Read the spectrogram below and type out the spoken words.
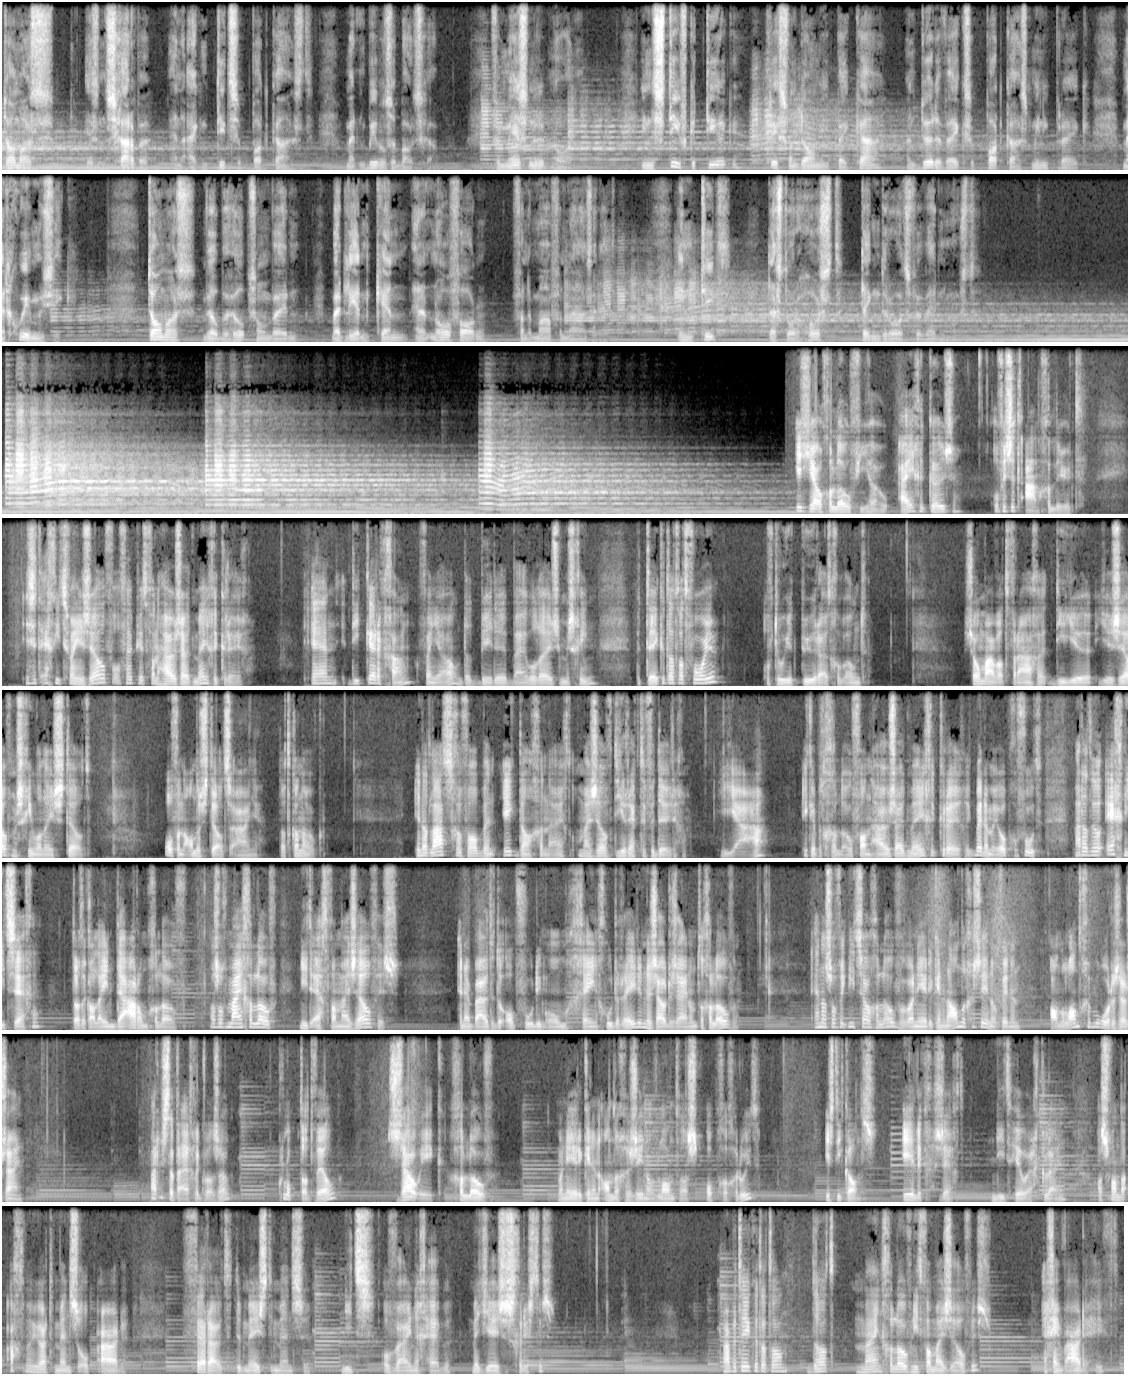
Thomas is een scherpe en eigentietse podcast met een bibelse boodschap. Voor mensen uit het noorden. In de Stiefke Tierke kreeg van Domi PK een derde weekse podcast mini-preek met goede muziek. Thomas wil behulpzaam worden bij het leren kennen en het navolgen van de man van Nazareth. In een tijd dat door Horst tegen droods verwedden moest. Is jouw geloof jouw eigen keuze of is het aangeleerd? Is het echt iets van jezelf of heb je het van huis uit meegekregen? En die kerkgang van jou, dat bidden, bijbellezen misschien, betekent dat wat voor je? Of doe je het puur uit gewoonte? Zomaar wat vragen die je jezelf misschien wel eens stelt. Of een ander stelt ze aan je, dat kan ook. In dat laatste geval ben ik dan geneigd om mijzelf direct te verdedigen. Ja, ik heb het geloof van huis uit meegekregen. Ik ben ermee opgevoed. Maar dat wil echt niet zeggen dat ik alleen daarom geloof. Alsof mijn geloof niet echt van mijzelf is. En er buiten de opvoeding om geen goede redenen zouden zijn om te geloven. En alsof ik niet zou geloven wanneer ik in een ander gezin of in een ander land geboren zou zijn. Maar is dat eigenlijk wel zo? Klopt dat wel? Zou ik geloven wanneer ik in een ander gezin of land was opgegroeid? Is die kans eerlijk gezegd niet heel erg klein, als van de 8 miljard mensen op aarde veruit de meeste mensen niets of weinig hebben met Jezus Christus? Maar betekent dat dan dat mijn geloof niet van mijzelf is en geen waarde heeft?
